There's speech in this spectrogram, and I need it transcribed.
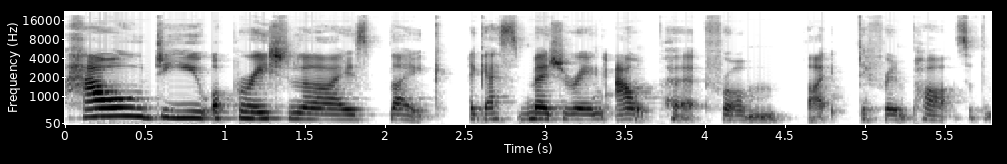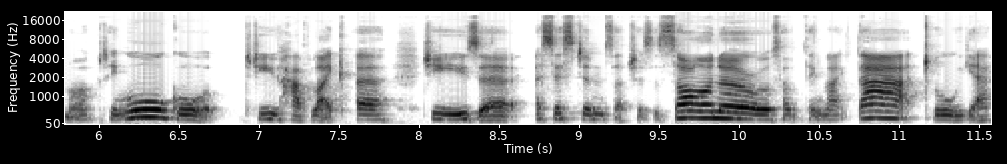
How do you operationalize, like, I guess, measuring output from like different parts of the marketing org, or do you have like a, do you use a, a system such as Asana or something like that, or yeah,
